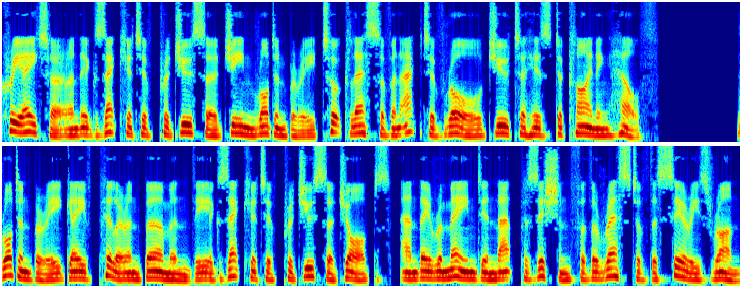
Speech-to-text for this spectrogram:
Creator and executive producer Gene Roddenberry took less of an active role due to his declining health. Roddenberry gave Piller and Berman the executive producer jobs, and they remained in that position for the rest of the series run,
